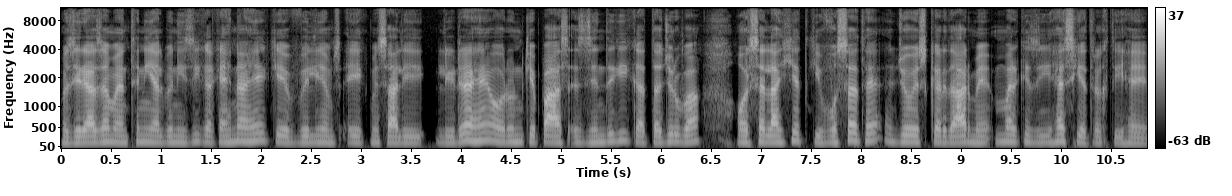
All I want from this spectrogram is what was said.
وزیر اعظم اینتھنی البنیزی کا کہنا ہے کہ ولیمز ایک مثالی لیڈر ہیں اور ان کے پاس زندگی کا تجربہ اور صلاحیت کی وسعت ہے جو اس کردار میں مرکزی حیثیت رکھتی ہے۔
